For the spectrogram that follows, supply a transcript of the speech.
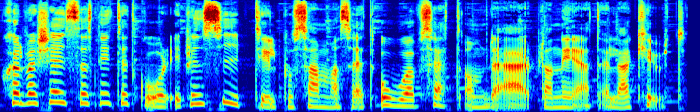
Själva kejsarsnittet går i princip till på samma sätt oavsett om det är planerat eller akut.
